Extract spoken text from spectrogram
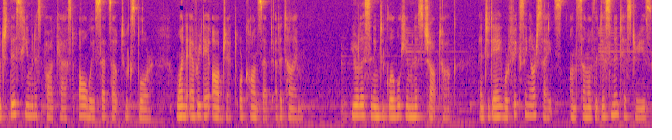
which this humanist podcast always sets out to explore, one everyday object or concept at a time. You're listening to Global Humanist Shop Talk, and today we're fixing our sights on some of the dissonant histories,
